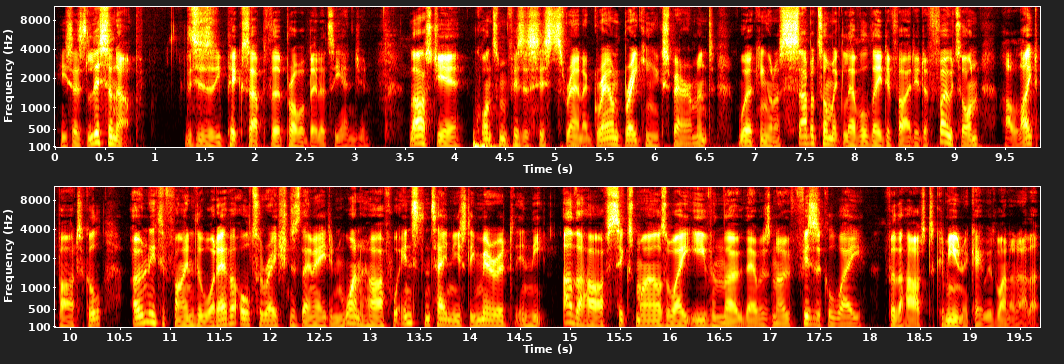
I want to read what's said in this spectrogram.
he says, Listen up. This is as he picks up the probability engine. Last year, quantum physicists ran a groundbreaking experiment working on a subatomic level. They divided a photon, a light particle, only to find that whatever alterations they made in one half were instantaneously mirrored in the other half six miles away, even though there was no physical way for the halves to communicate with one another.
